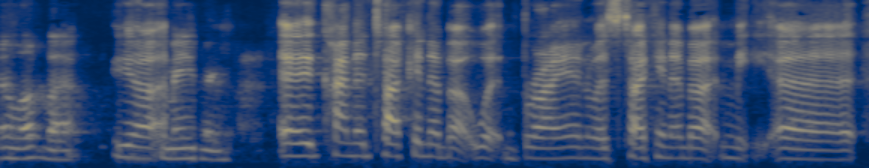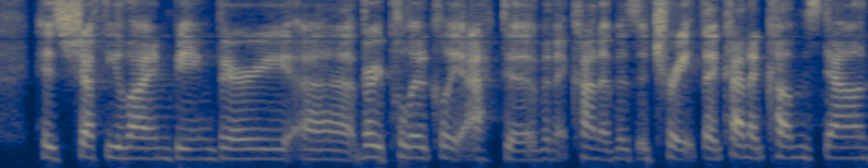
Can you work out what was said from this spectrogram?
I love that. Yeah. It's amazing. Uh, kind of talking about what Brian was talking about me, uh, his Sheffey line being very, uh, very politically active, and it kind of is a trait that kind of comes down.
